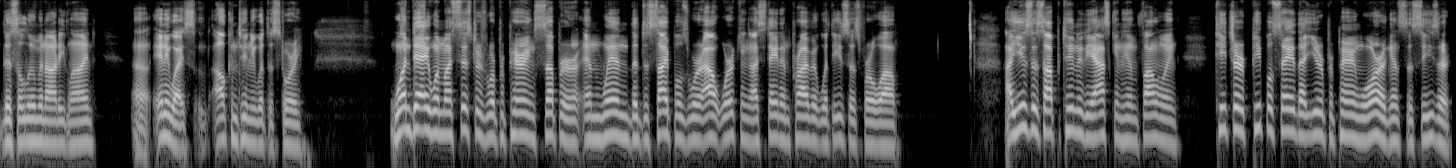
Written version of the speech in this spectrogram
this Illuminati line. Uh, anyways, I'll continue with the story. One day, when my sisters were preparing supper and when the disciples were out working, I stayed in private with Isus for a while. I used this opportunity asking him following Teacher, people say that you're preparing war against the Caesar.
